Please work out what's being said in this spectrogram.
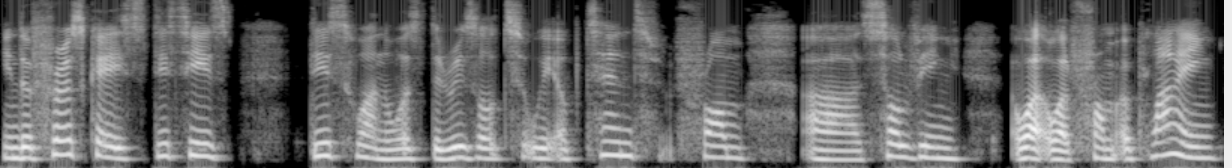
in the first case, this is this one was the result we obtained from uh, solving, well, well, from applying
